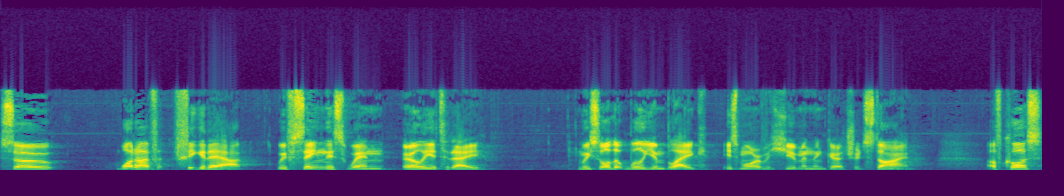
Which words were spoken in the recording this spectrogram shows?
So, what I've figured out, we've seen this when earlier today we saw that William Blake is more of a human than Gertrude Stein. Of course,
